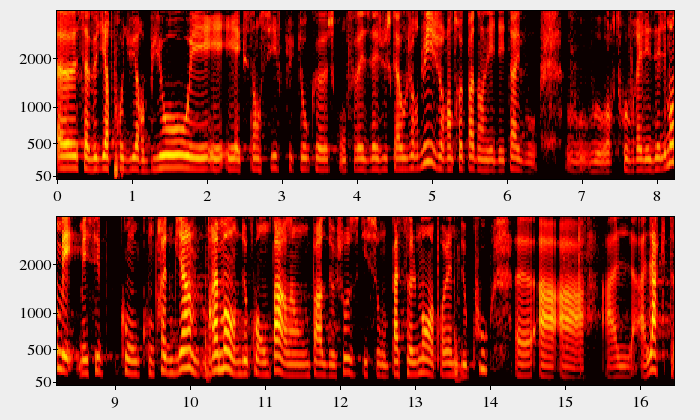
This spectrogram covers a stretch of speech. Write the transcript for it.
Euh, ça veut dire produire bio et, extensif plutôt que ce qu'on faisait jusqu'à aujourd'hui. Je rentre pas dans les détails, vous, retrouverez les éléments, mais, c'est qu'on comprenne bien vraiment de quoi on parle. Hein. On parle de choses qui sont pas seulement un problème de coût euh, à à, l'acte,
